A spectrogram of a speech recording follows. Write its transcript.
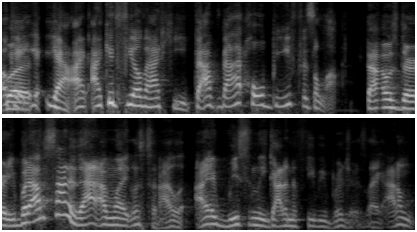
Okay, But y- yeah, I, I could feel that heat. That that whole beef is a lot. that was dirty. But outside of that, I'm like, listen, I I recently got into Phoebe Bridgers. Like, I don't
